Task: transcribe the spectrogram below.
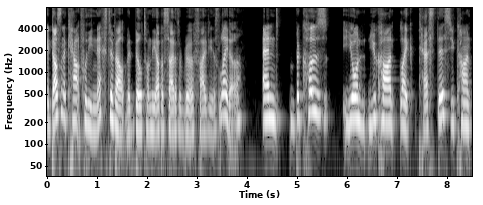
It doesn't account for the next development built on the other side of the river five years later. And because you're you can't like test this, you can't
